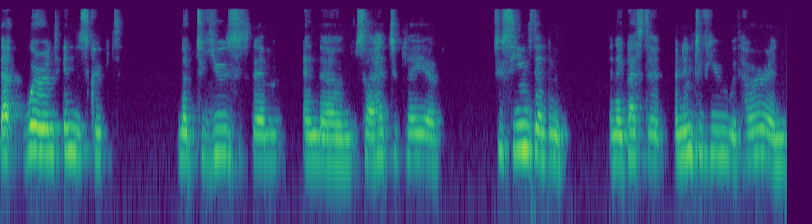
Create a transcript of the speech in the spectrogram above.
that weren't in the script, not to use them, and um, so I had to play uh, two scenes and and I passed a, an interview with her and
